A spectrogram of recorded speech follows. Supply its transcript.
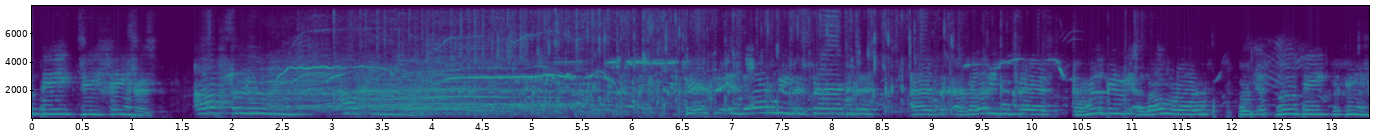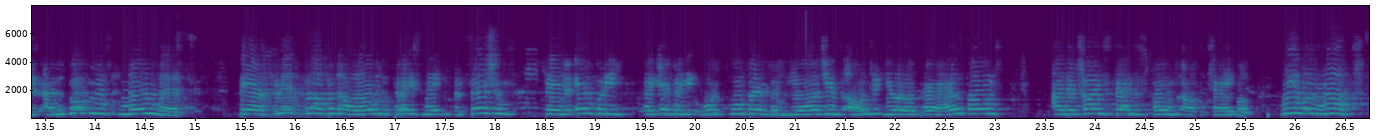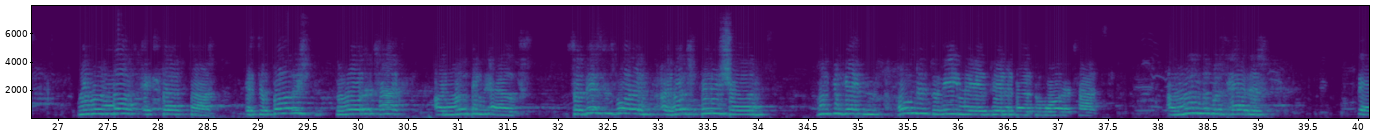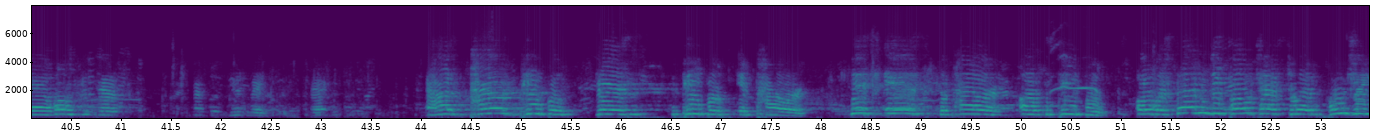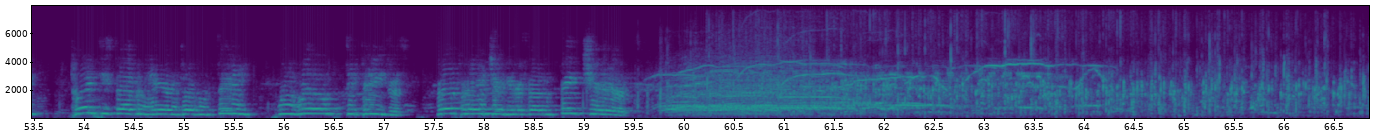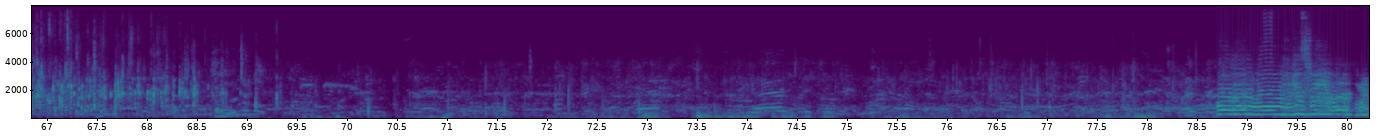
will be defeated. Absolutely, absolutely. This is only the start of it. As, as already been said, there will be a long road, but it will be defeated. And the government know this. They are flip-flopping all over the place, making concessions, saying that everybody, like everybody, one one person in the audience, 100 euro per household, and they're trying to send us homes off the table. We will not, we will not accept that. It's abolished the water tax and nothing else. So this is what I, I want to finish on. We've been getting hundreds of emails in about the water tax. And one of them was headed, uh, what was it, uh, excuse me, uh, it has power people versus the people in power. This is the power of the people. Over 70 protests throughout the country, 27 here in Dublin City. We will defeat it. Fair play here's a feature. Hold on.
